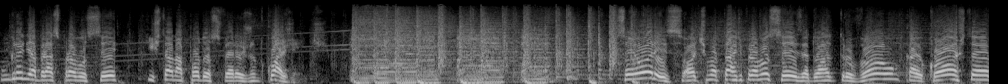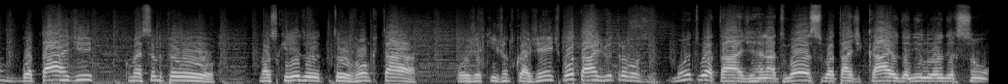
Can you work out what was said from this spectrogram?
Um grande abraço para você que está na Podosfera junto com a gente. Senhores, ótima tarde para vocês. Eduardo Trovão, Caio Costa, boa tarde. Começando pelo nosso querido Trovão que está hoje aqui junto com a gente. Boa tarde, viu, Trovãozinho? Muito boa tarde, Renato Manso. Boa tarde, Caio, Danilo Anderson.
